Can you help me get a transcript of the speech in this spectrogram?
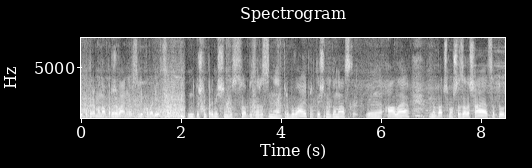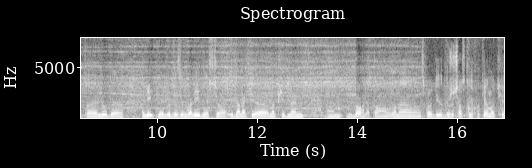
і підтриманого проживання в селі Ковалівці. Внутрішньо переміщені особи зараз не прибувають практично до нас, е, але ми бачимо, що залишаються тут е, люди літні, люди з інвалідністю, і для них є необхідним ем, догляд. Вони насправді дуже часто є покинуті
